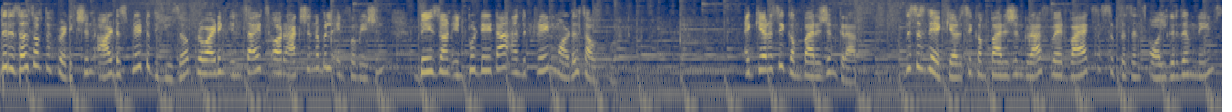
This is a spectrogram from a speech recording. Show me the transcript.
The results of the prediction are displayed to the user, providing insights or actionable information based on input data and the trained model's output. Accuracy Comparison Graph This is the accuracy comparison graph where y-axis represents algorithm names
